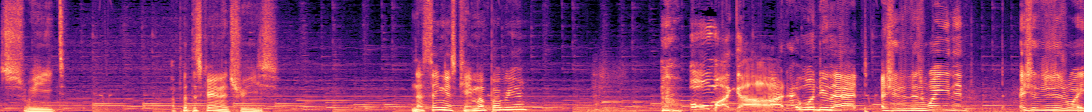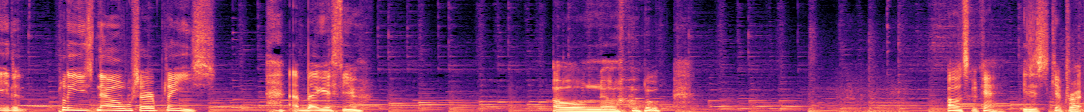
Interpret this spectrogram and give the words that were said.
Sweet. I'll put this guy in the trees. Nothing has came up over here? Oh my god! I would do that! I should have just waited. I should have just waited. Please, no, sir, please. I beggeth you. Oh no. oh, it's okay. He just skipped right.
